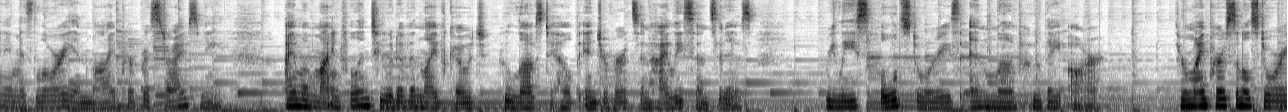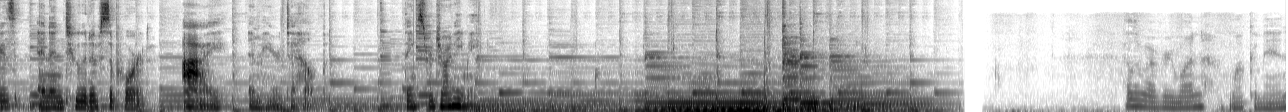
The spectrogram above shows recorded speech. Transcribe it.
name is Lori, and my purpose drives me. I am a mindful, intuitive, and life coach who loves to help introverts and highly sensitives release old stories and love who they are. Through my personal stories and intuitive support, I am here to help. Thanks for joining me. Hello, everyone. Welcome in.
